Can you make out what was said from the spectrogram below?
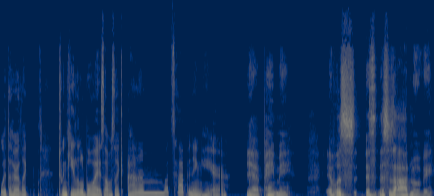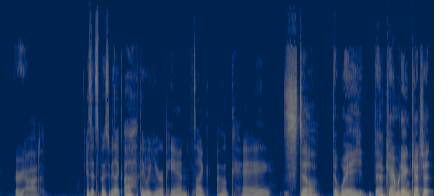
with her like twinky little boys. I was like, um, what's happening here? Yeah, paint me. It was. It's, this is an odd movie. Very odd. Is it supposed to be like, oh, they were European? It's like, okay. Still, the way the camera didn't catch it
